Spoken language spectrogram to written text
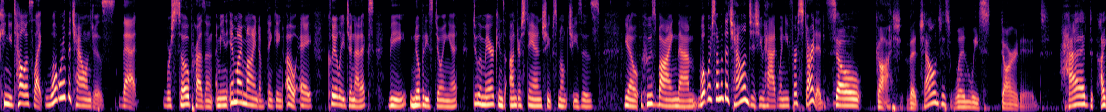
can you tell us like what were the challenges that were so present? I mean, in my mind, I'm thinking, oh, a clearly genetics. B nobody's doing it. Do Americans understand sheep's milk cheeses? You know, who's buying them? What were some of the challenges you had when you first started? So, gosh, the challenges when we started had I,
